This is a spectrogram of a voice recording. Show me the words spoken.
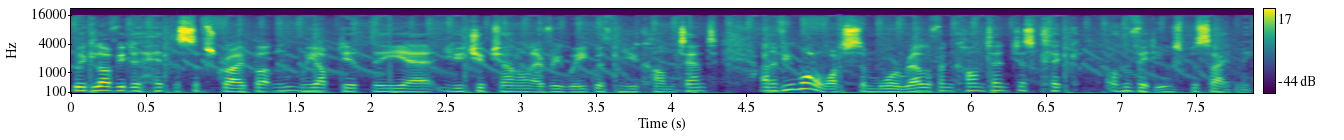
we'd love you to hit the subscribe button. We update the uh, YouTube channel every week with new content. And if you want to watch some more relevant content, just click on the videos beside me.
